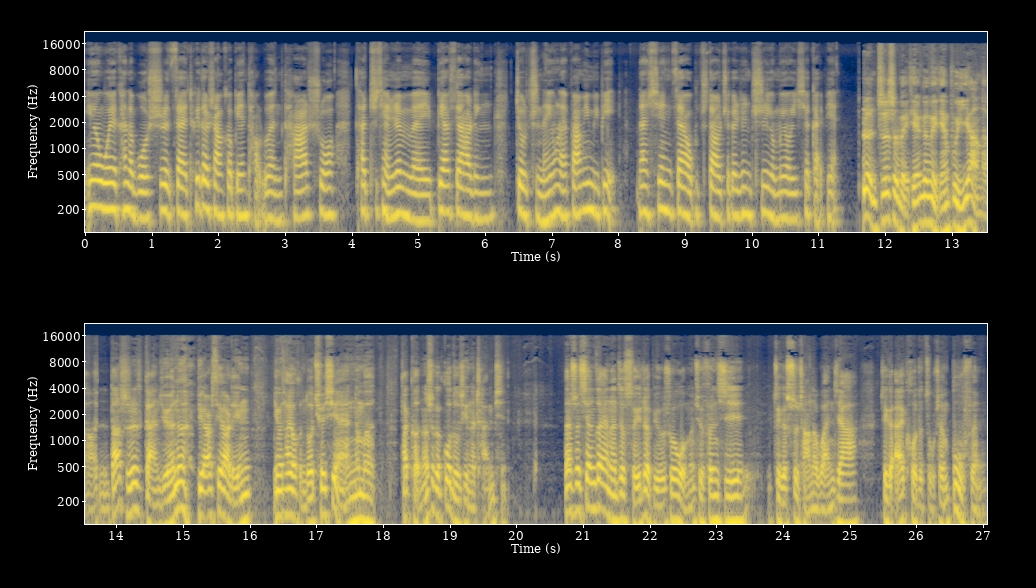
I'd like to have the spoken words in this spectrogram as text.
因为我也看到博士在推特上和别人讨论，他说他之前认为 BRC 二零就只能用来发秘密币，那现在我不知道这个认知有没有一些改变。认知是每天跟每天不一样的哈。当时感觉呢，BRC 二零因为它有很多缺陷，那么它可能是个过渡性的产品。但是现在呢，就随着比如说我们去分析这个市场的玩家，这个 Echo 的组成部分。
